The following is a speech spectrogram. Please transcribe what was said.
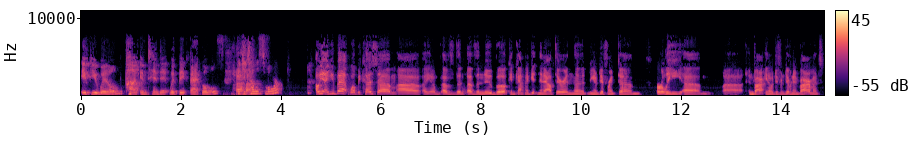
if you will, pun intended, with big fat goals. Could you tell us more? Oh yeah, you bet. Well, because um, uh, you know of the of the new book and kind of getting it out there in the you know different um, early um, uh, envi- you know, different different environments.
